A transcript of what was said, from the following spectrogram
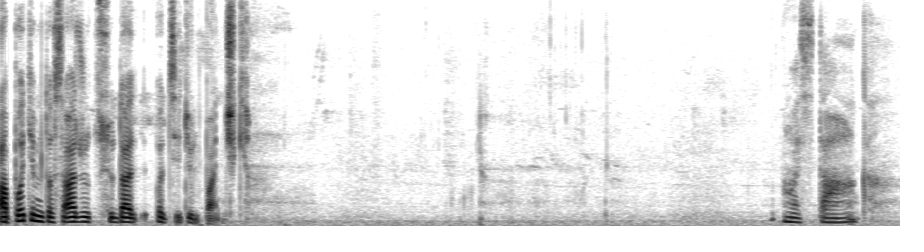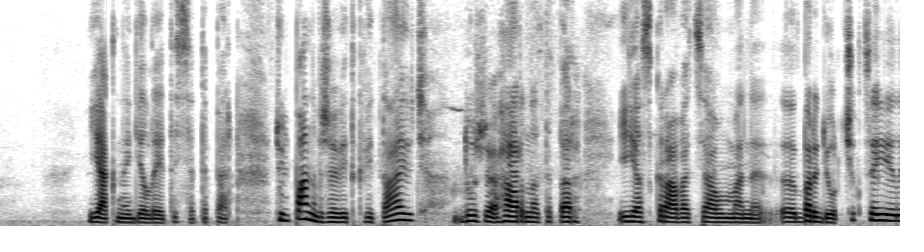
а потім досаджу сюди оці тюльпанчики. Ось так. Як не ділитися тепер? Тюльпани вже відквітають. Дуже гарна тепер і яскрава ця у мене е, бордюрчик цей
